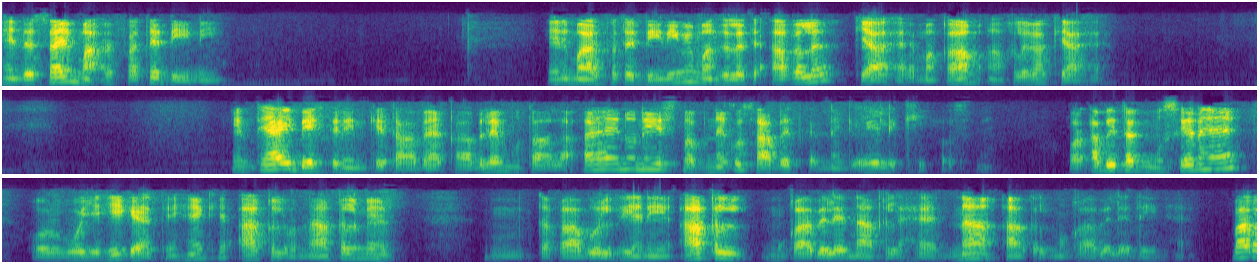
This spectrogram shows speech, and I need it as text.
ہندسہ معرفت دینی۔ یعنی معرفت دینی میں منزلت عقل کیا ہے؟ مقام عقل کا کیا ہے؟ انتہائی بہترین کتاب ہے، قابل مطالعہ ہے۔ انہوں نے اس مبنے کو ثابت کرنے کے لیے لکھی ہے اس میں۔ اور ابھی تک مصر ہیں اور وہ یہی کہتے ہیں کہ عقل و ناقل میں تقابل یعنی عقل مقابل ناقل ہے، نہ عقل مقابل دین ہے۔ بارہ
